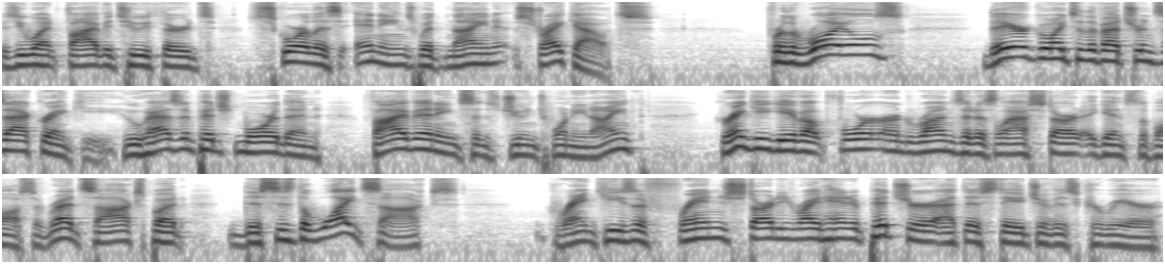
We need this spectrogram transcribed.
as he went five and two thirds scoreless innings with nine strikeouts. For the Royals, they are going to the veteran Zach Greinke, who hasn't pitched more than five innings since June 29th. Greinke gave up four earned runs at his last start against the Boston Red Sox, but this is the White Sox, Greinke's a fringe starting right handed pitcher at this stage of his career,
